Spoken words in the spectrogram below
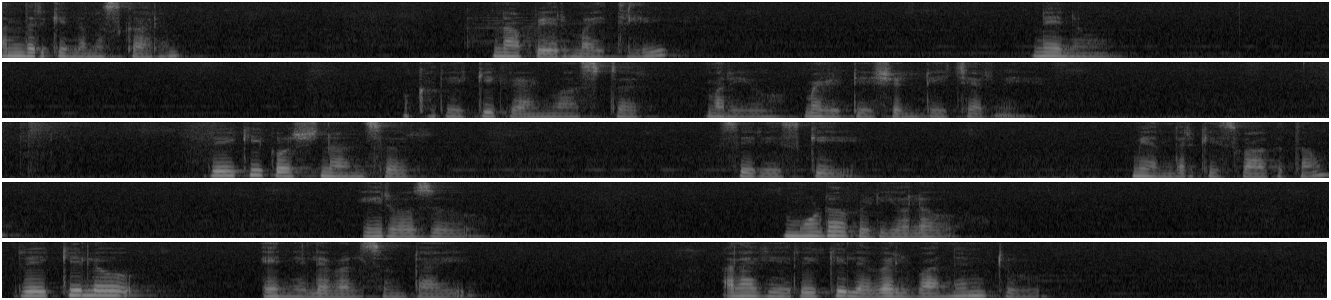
అందరికీ నమస్కారం. నా పేరు మైథిలి. నేను ఒక రేకి గ్రాండ్ మాస్టర్ మరియు మెడిటేషన్ టీచర్ని. రేకి క్వశ్చన్ ఆన్సర్ సిరీస్కి మీ అందరికీ స్వాగతం. ఈరోజు మూడో వీడియోలో రేకీలో ఎన్ని లెవెల్స్ ఉంటాయి? అలాగే reiki level one and two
